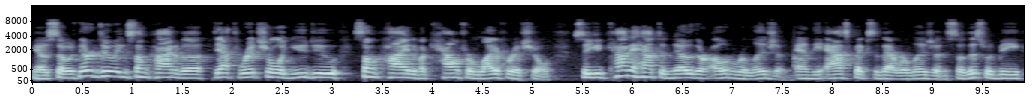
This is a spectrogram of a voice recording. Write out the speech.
You know, so if they're doing some kind of a death ritual, you do some kind of a counter life ritual. So you'd kind of have to know their own religion and the aspects of that religion. So this would be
